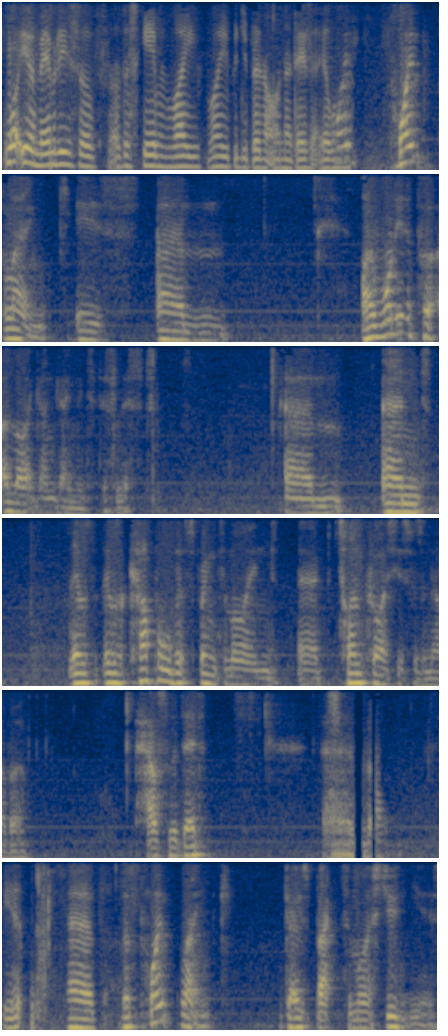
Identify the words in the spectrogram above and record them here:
what are your memories of, of this game and why why would you bring it on a desert island? Point, point blank is um, I wanted to put a light gun game into this list, um, and there was there was a couple that spring to mind. Uh, Time Crisis was another. House of the Dead. Uh, Yep. uh, the Point Blank goes back to my student years.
